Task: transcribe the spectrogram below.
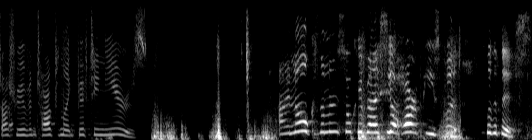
Josh, we haven't talked in like 15 years. I know, because I'm in okay, but I see a heart piece. But look at this.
